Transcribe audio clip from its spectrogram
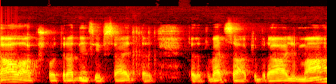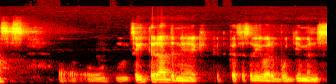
tālāku šo radniecības saiti. Tad, tad vecāki, brāļi, māsas un, un citi radinieki, kas arī var būt ģimenes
